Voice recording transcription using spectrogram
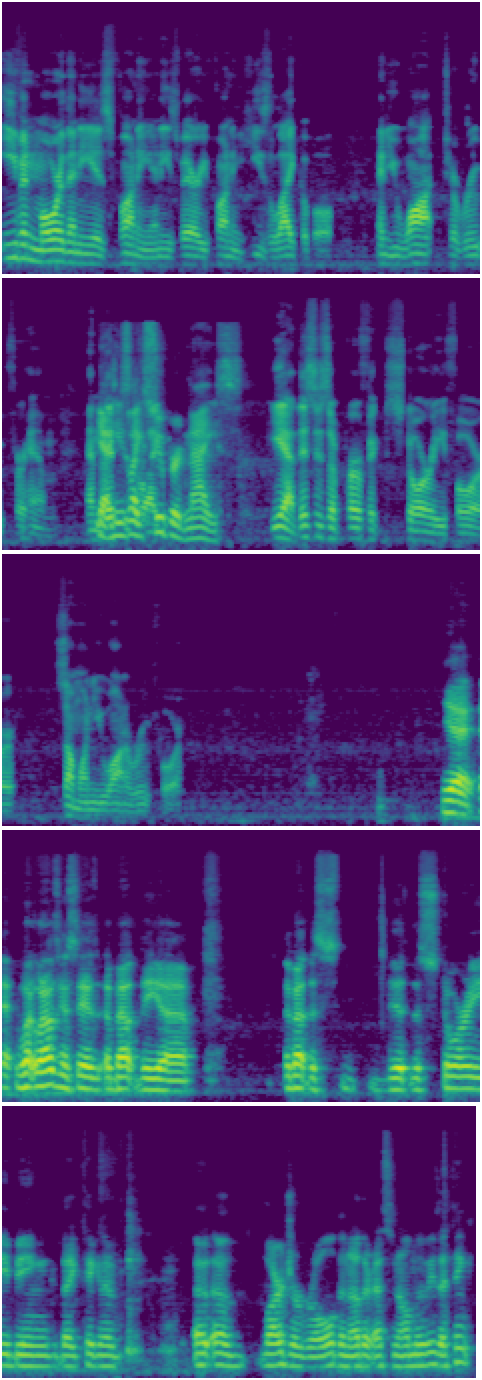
even more than he is funny, and he's very funny, he's likable, and you want to root for him. And yeah, he's is like, super nice. Yeah, this is a perfect story for someone you want to root for. Yeah, uh, what, what I was gonna say is about the uh, about this the the story being like taking a, a, a larger role than other SNL movies. I think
